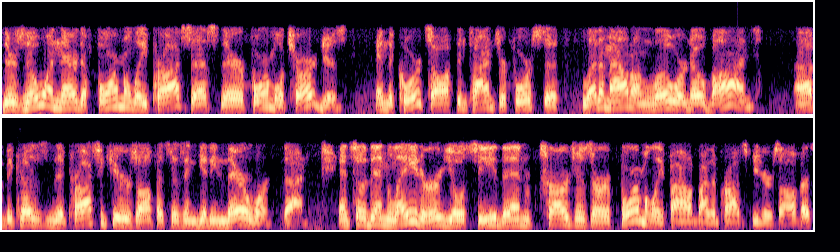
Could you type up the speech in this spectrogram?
There's no one there to formally process their formal charges, and the courts oftentimes are forced to let them out on low or no bonds uh, because the prosecutor's office isn't getting their work done. And so then later, you'll see then charges are formally filed by the prosecutor's office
